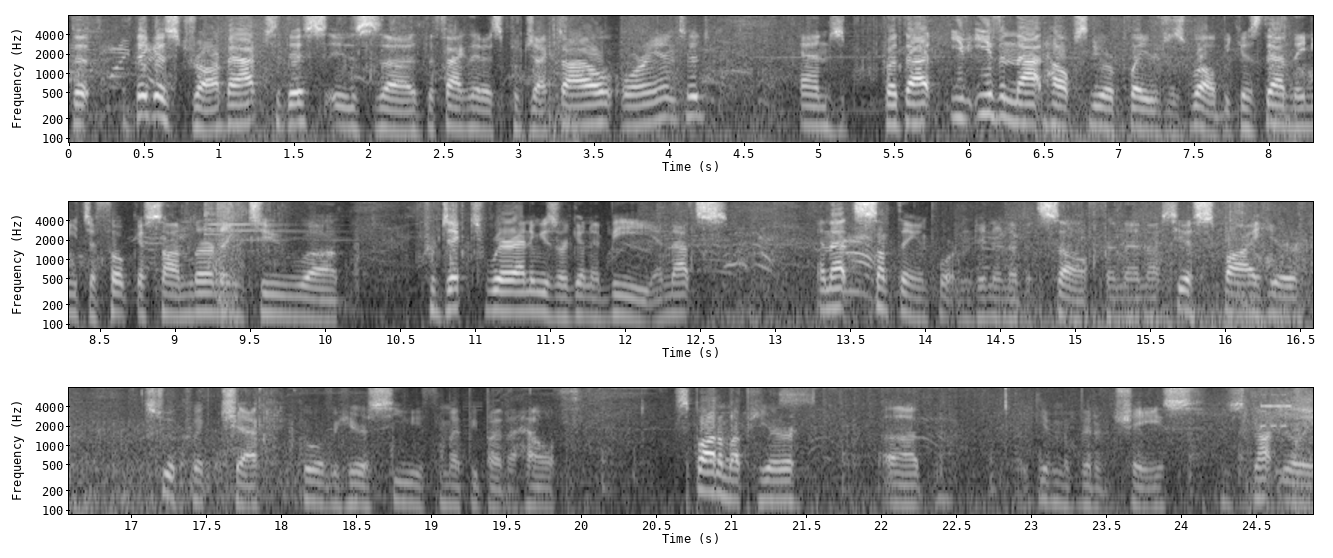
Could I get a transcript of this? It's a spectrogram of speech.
the biggest drawback to this is uh, the fact that it's projectile-oriented, and but that e even that helps newer players as well, because then they need to focus on learning to uh, predict where enemies are going to be, and that's and that's something important in and of itself. And then I see a spy here. Let's do a quick check. Go over here, see if he might be by the health. Spot him up here. Uh, give him a bit of chase. He's not really...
